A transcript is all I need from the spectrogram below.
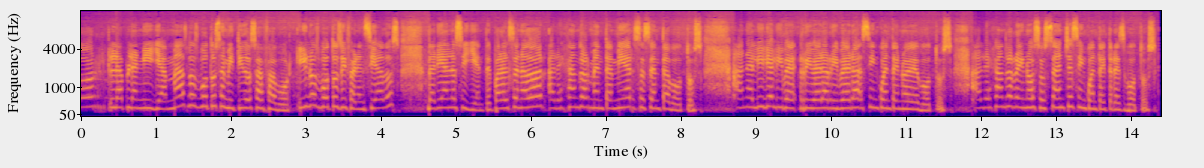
por la planilla, más los votos emitidos a favor y los votos diferenciados, darían lo siguiente. Para el senador Alejandro Armentamier, 60 votos. Ana Lilia Rivera Rivera, 59 votos. Alejandro Reynoso Sánchez, 53 votos.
